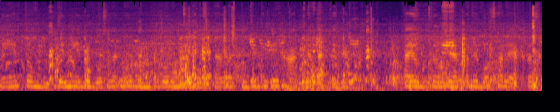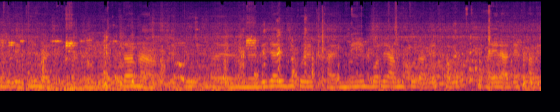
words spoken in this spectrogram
মেয়ে তো মুখে নিয়ে যে বসে থাকে ঘণ্টার পর ঘণ্টা বসে থাকবে টিভির দিকেই হাঁ করে তাকিয়ে থাকে। তাই দুজনকে একসাথে বসালে একটা সুবিধে কী হয়? ওরা না একটু রিজারিজি করে খায়। মেয়ে বলে, আমি তোর আগে খাব, ভাইয়ের আগে খাবে,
